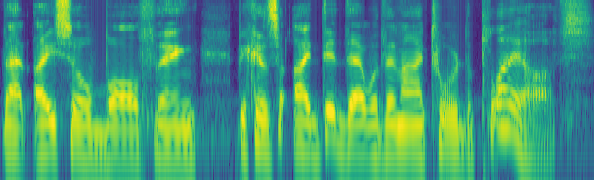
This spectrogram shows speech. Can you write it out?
that ISO ball thing because I did that with an eye toward the playoffs.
